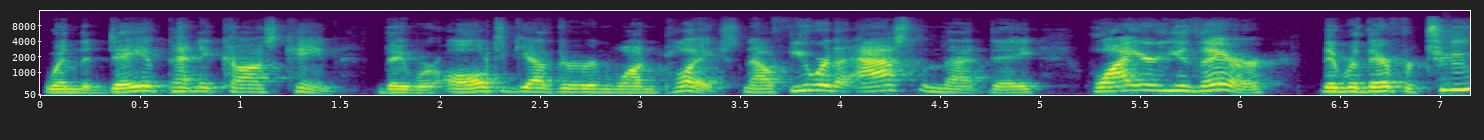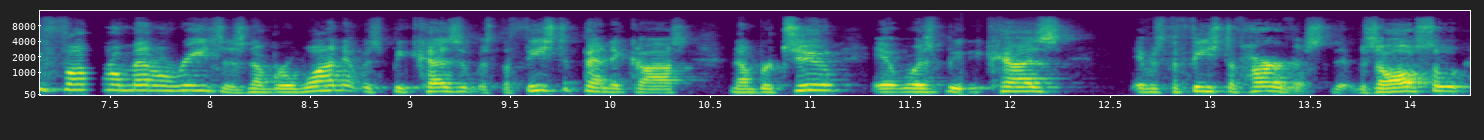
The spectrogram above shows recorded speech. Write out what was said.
When the day of Pentecost came, they were all together in one place. Now, if you were to ask them that day, Why are you there? They were there for two fundamental reasons. Number one, it was because it was the Feast of Pentecost. Number two, it was because It was the Feast of Harvest. It was also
